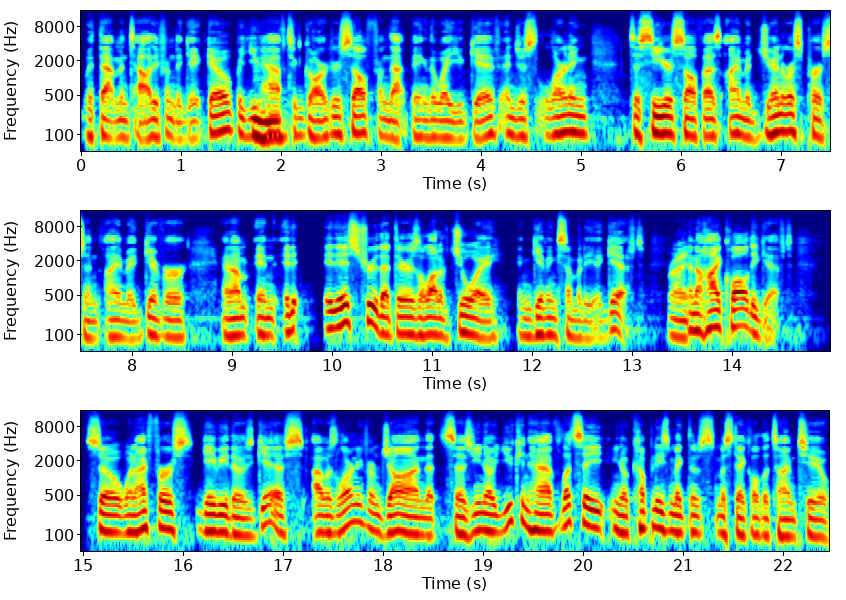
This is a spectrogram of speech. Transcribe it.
with that mentality from the get go. But you mm-hmm. have to guard yourself from that being the way you give and just learning to see yourself as I'm a generous person, I am a giver, and I'm and it it is true that there is a lot of joy in giving somebody a gift Right. and a high quality gift. So when I first gave you those gifts, I was learning from John that says, you know, you can have, let's say, you know, companies make this mistake all the time too.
